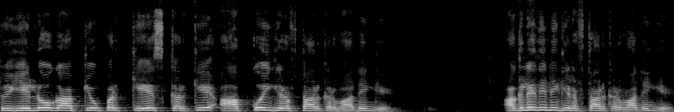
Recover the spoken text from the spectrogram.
तो ये लोग आपके ऊपर केस करके आपको ही गिरफ़्तार करवा देंगे। अगले दिन ही गिरफ़्तार करवा देंगे।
